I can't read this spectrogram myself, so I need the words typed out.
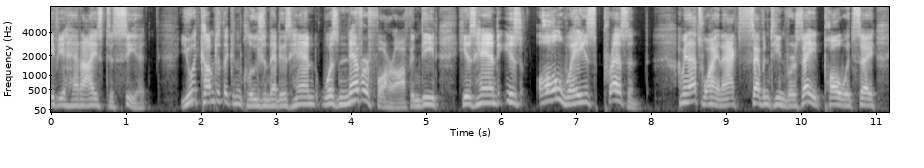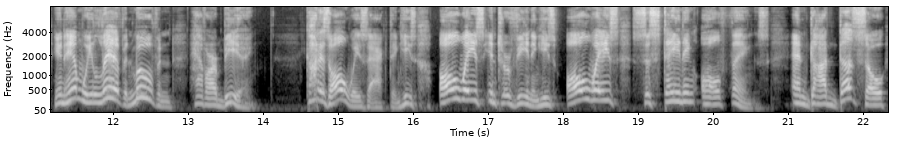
if you had eyes to see it, you would come to the conclusion that His hand was never far off. Indeed, His hand is always present. I mean, that's why in Acts 17, verse 8, Paul would say, In Him we live and move and have our being. God is always acting. He's always intervening. He's always sustaining all things. And God does so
